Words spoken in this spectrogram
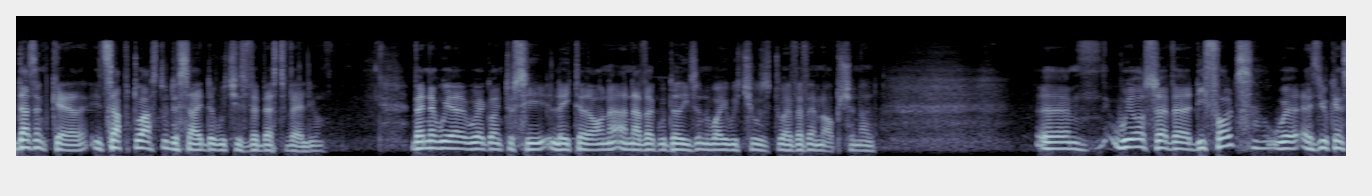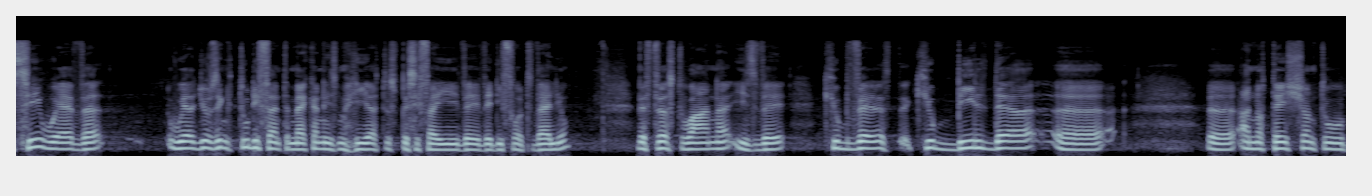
doesn't care. It's up to us to decide which is the best value. Then we are, we are going to see later on another good reason why we choose to have them optional. Um, we also have uh, defaults, where, as you can see, we have uh, we are using two different mechanisms here to specify the, the default value. The first one is the cube, builder uh, uh, annotation to,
